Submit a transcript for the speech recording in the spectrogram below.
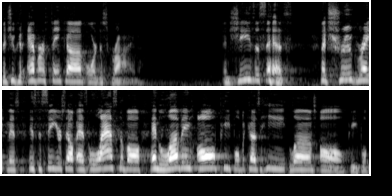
that you could ever think of or describe. And Jesus says, that true greatness is to see yourself as last of all and loving all people because He loves all people.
